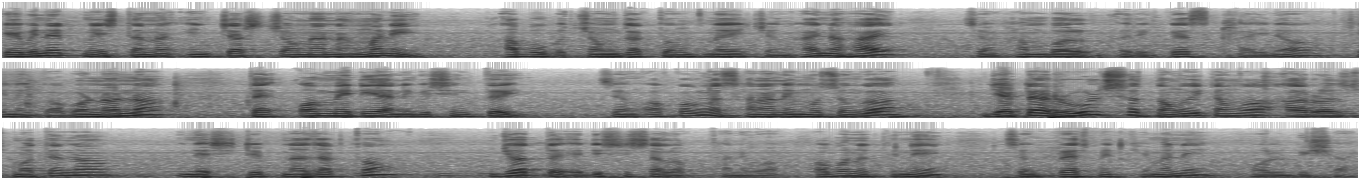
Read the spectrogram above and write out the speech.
ক্যাবিনেট মিনিস্টার ন ইনচার্জ চংনা নাংমানি abo bo chongjak tong hnai chung haino hai chung humble request khlaino chini governor no tai o media ni bising tui chung o kong no sanani musungo jeta rules so tongoi tongo a rules mate no initiative najak thong joto edisi salok thanibo obono tini chung press meet khemani whole bishoy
